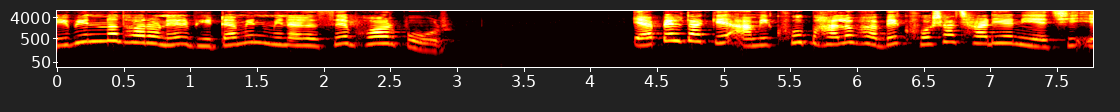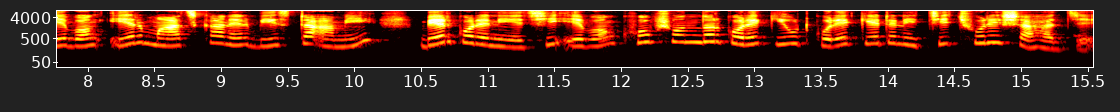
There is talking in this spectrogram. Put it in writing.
বিভিন্ন ধরনের ভিটামিন, মিনারেলসে ভরপুর। অ্যাপেলটাকে আমি খুব ভালোভাবে খোসা ছাড়িয়ে নিয়েছি এবং এর মাঝখানের বীজটা আমি বের করে নিয়েছি এবং খুব সুন্দর করে কিউট করে কেটে নিচ্ছি ছুরির সাহায্যে।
